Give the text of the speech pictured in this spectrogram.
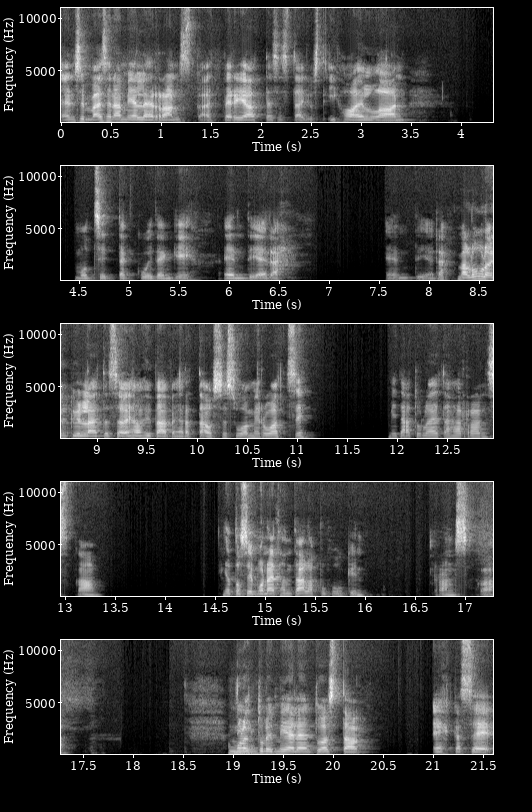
ensimmäisenä mieleen Ranska, että periaatteessa sitä just ihaillaan, mutta sitten kuitenkin en tiedä. En tiedä. Mä luulen kyllä, että se on ihan hyvä vertaus se Suomi-Ruotsi mitä tulee tähän Ranskaan. Ja tosi monethan täällä puhuukin Ranskaa. Niin. Mulle tuli mieleen tuosta ehkä se,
